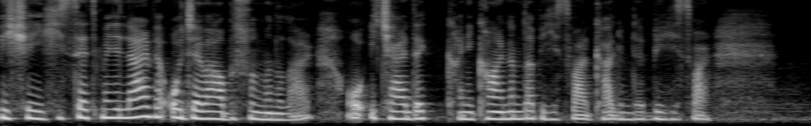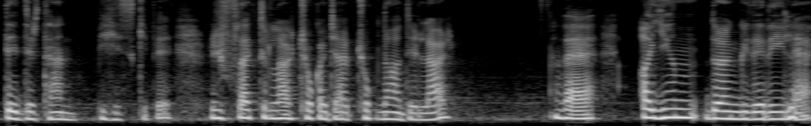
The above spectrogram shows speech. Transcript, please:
bir şeyi hissetmeliler ve o cevabı sunmalılar. O içeride hani karnımda bir his var, kalbimde bir his var dedirten bir his gibi. Reflectorlar çok acayip, çok nadirler. Ve ayın döngüleriyle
